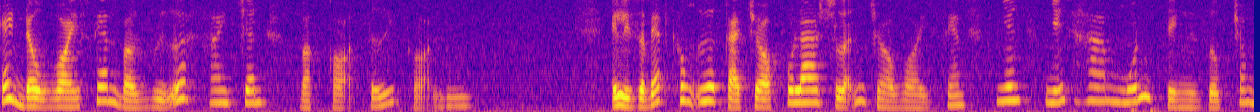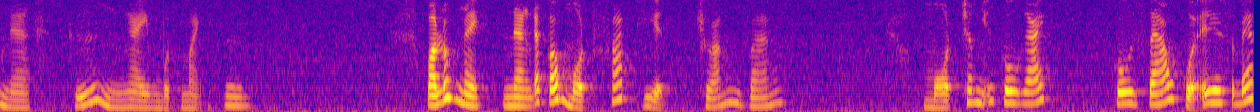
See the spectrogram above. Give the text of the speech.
cái đầu vòi sen vào giữa hai chân và cọ tới cọ lui. Elizabeth không ưa cả trò collage lẫn trò vòi sen, nhưng những ham muốn tình dục trong nàng cứ ngày một mạnh hơn. Vào lúc này, nàng đã có một phát hiện choáng váng. Một trong những cô gái cô giáo của Elizabeth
